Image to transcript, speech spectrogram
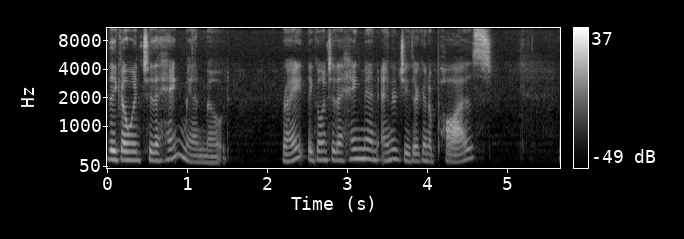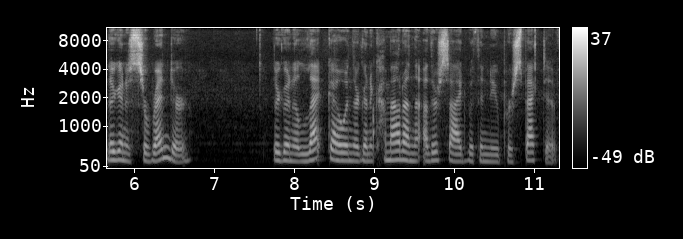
They go into the hangman mode, right? They go into the hangman energy. They're going to pause. They're going to surrender. They're going to let go and they're going to come out on the other side with a new perspective.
